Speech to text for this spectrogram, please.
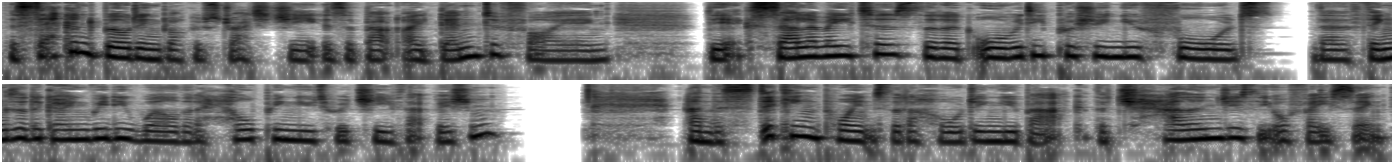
The second building block of strategy is about identifying the accelerators that are already pushing you forwards. They're the things that are going really well that are helping you to achieve that vision and the sticking points that are holding you back, the challenges that you're facing,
